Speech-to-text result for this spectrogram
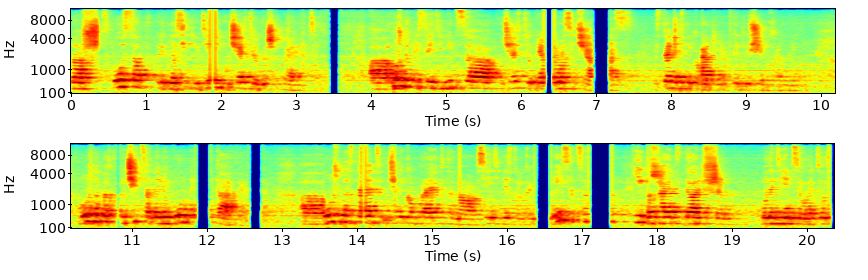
наш способ пригласить людей к участию в нашем проекте. А, Можно присоединиться к участию прямо сейчас и стать участником в следующие выходные. Можно подключиться на любом этапе. А, Можно стать участником проекта на все эти несколько месяцев и продолжать дальше, мы надеемся, деятельность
